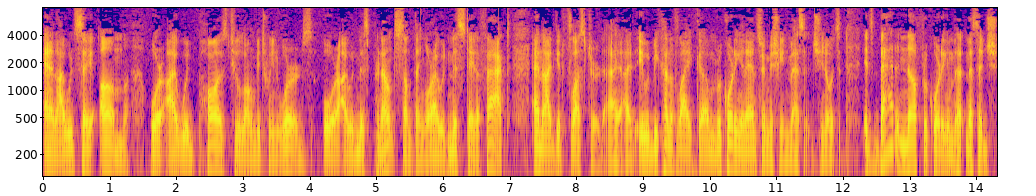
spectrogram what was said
and I would say um or I would pause too long between words or I would mispronounce something or I would misstate a fact and I'd get flustered. I, I, it would be kind of like um, recording an answering machine message. You know, it's it's bad enough recording a me- message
